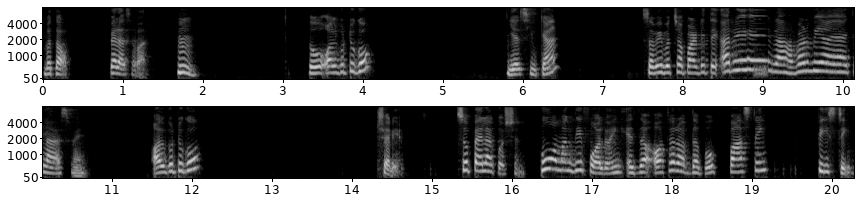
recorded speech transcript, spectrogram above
बताओ, पहला सवाल। हम्म तो all good to go yes you can सभी बच्चा पार्टी थे अरे, रावण भी आया है क्लास में। ऑल गुड टू गो चलिए सो पहला question who among the following is the author of the book fasting feasting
